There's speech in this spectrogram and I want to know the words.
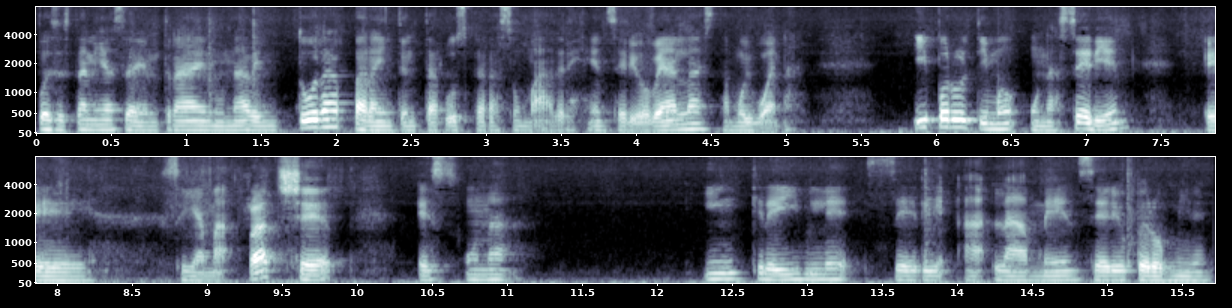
pues esta niña se entra en una aventura para intentar buscar a su madre. En serio, véanla, está muy buena. Y por último, una serie. Eh, se llama Ratchet. Es una increíble serie. Ah, la amé en serio, pero miren.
